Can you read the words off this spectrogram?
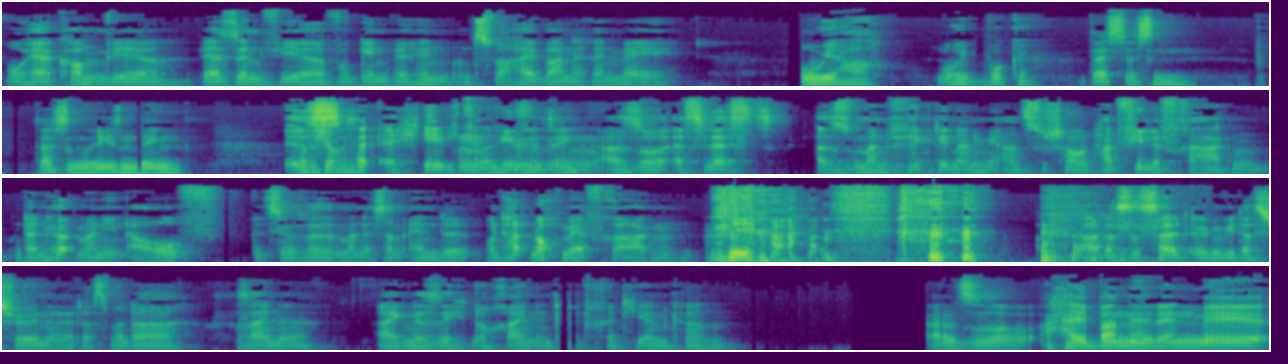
woher kommen wir, wer sind wir, wo gehen wir hin, und zwar Haibane Renmei. Oh ja, Ui Bucke, das ist ein, das ist ein Riesending. Ist halt echt ein Riesending. Also es lässt, also man fängt den Anime anzuschauen, hat viele Fragen und dann hört man ihn auf, beziehungsweise man ist am Ende und hat noch mehr Fragen. Ja. Aber das ist halt irgendwie das Schöne, dass man da seine eigene Sicht noch rein interpretieren kann. Also Haibane Renmei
